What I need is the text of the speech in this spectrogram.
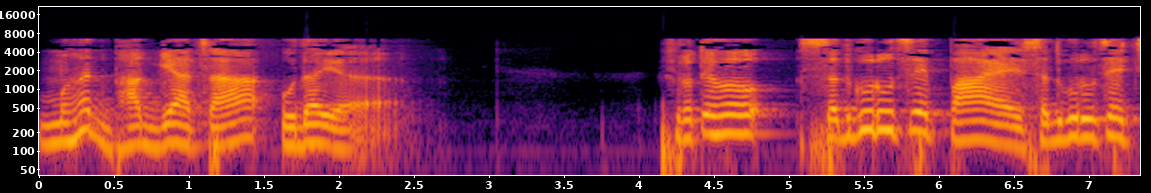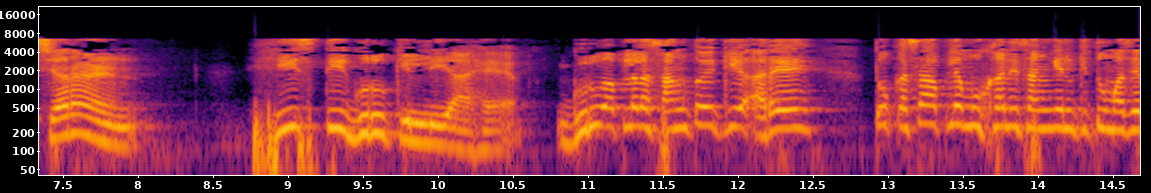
महद्भाग्याचा उदय. श्रोते हो सद्गुरूचे पाय सद्गुरूचे चरण हीच ती गुरु किल्ली आहे. गुरु आपल्याला सांगतोय की अरे तो कसा आपल्या मुखाने सांगेन की तू माझे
